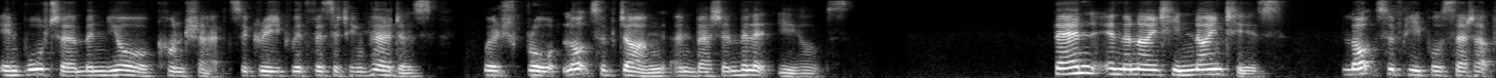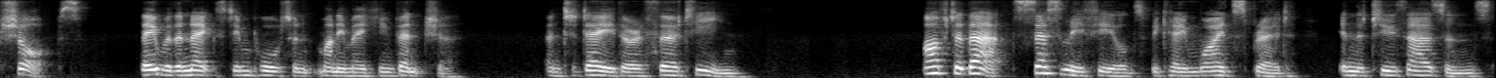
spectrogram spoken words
in water manure contracts agreed with visiting herders, which brought lots of dung and better millet yields. Then in the 1990s, lots of people set up shops. They were the next important money-making venture. And today there are 13. After that, sesame fields became widespread in the 2000s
